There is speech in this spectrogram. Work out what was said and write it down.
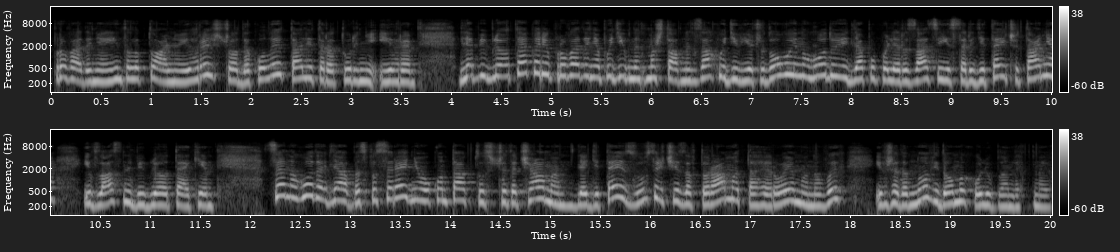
проведення інтелектуальної гри щодеколи та літературні ігри. Для бібліотекарів проведення подібних масштабних заходів є чудовою нагодою для популяризації серед дітей читання і власне бібліотеки. Це нагода для безпосереднього контакту з читачами, для дітей зустрічі з авторами та героями нових і вже давно відомих улюблених книг.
